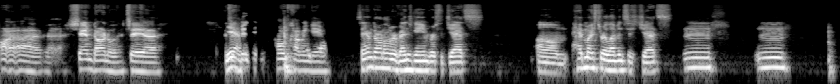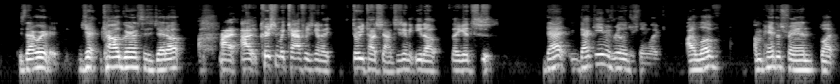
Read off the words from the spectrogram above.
uh, uh, Sam Darnold. It's a uh, it's yeah, a homecoming game. Sam Darnold revenge game versus the Jets. Um, Headmeister Eleven says Jets. Mm, mm, is that where Jet Kyle Graham says Jet up? I, I Christian McCaffrey's gonna three touchdowns. He's gonna eat up. Like it's that that game is really interesting. Like I love I'm a Panthers fan, but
